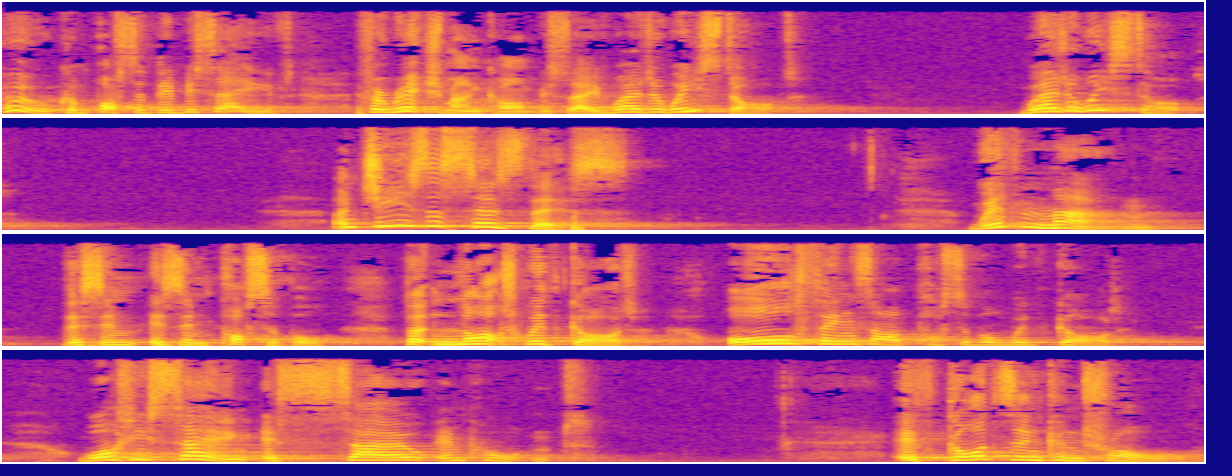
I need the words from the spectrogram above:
who can possibly be saved? If a rich man can't be saved, where do we start? Where do we start? And Jesus says this With man, this is impossible, but not with God. All things are possible with God. What he's saying is so important. If God's in control,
